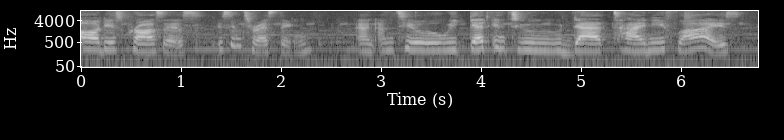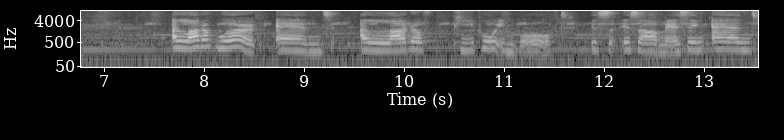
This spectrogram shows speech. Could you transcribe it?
All this process is interesting. And until we get into that tiny flies, a lot of work and a lot of people involved. It's, it's amazing and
